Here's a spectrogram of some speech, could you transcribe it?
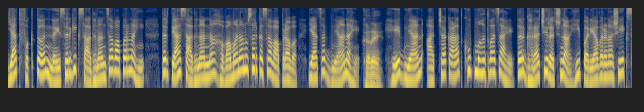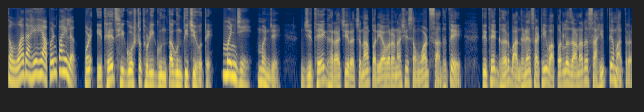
यात फक्त नैसर्गिक साधनांचा वापर नाही तर त्या साधनांना हवामानानुसार कसा वापरावं याचं ज्ञान आहे. खरंय. हे ज्ञान आजच्या काळात खूप महत्वाचं आहे. तर घराची रचना ही पर्यावरणाशी एक संवाद आहे हे आपण पाहिलं. पण इथेच ही गोष्ट थोडी गुंतागुंतीची होते. म्हणजे? म्हणजे जिथे घराची रचना पर्यावरणाशी संवाद साधते तिथे घर बांधण्यासाठी वापरलं जाणारं साहित्य मात्र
